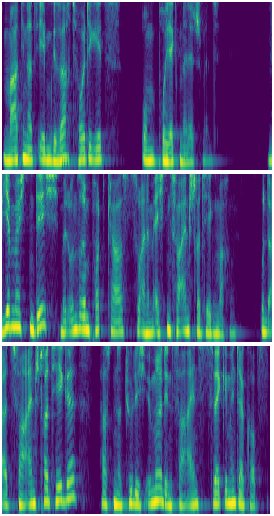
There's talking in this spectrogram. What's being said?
Martin hat es eben gesagt, heute geht's um Projektmanagement. Wir möchten dich mit unserem Podcast zu einem echten Vereinsstrategen machen. Und als Vereinsstratege hast du natürlich immer den Vereinszweck im Hinterkopf.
